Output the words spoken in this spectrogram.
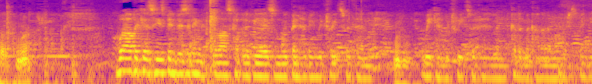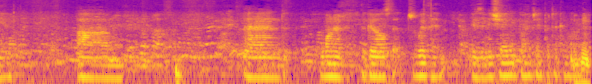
talk? Well, because he's been visiting for the last couple of years and we've been having retreats with him, Mhm. weekend retreats with him, and Kadamba Kanana Maharaj has been here. Um, and one of the girls that's with him is initiated by Jayapataka Maharaj. Mhm.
